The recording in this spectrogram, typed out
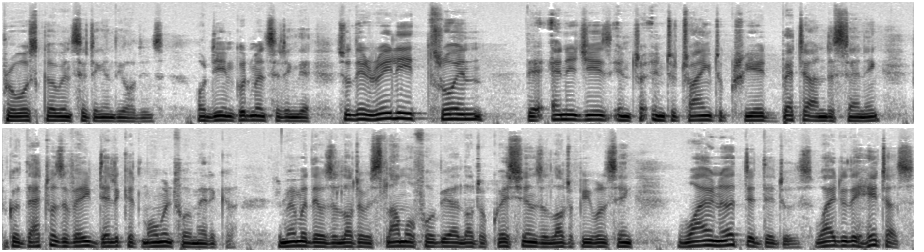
Provost Kerwin sitting in the audience, or Dean Goodman sitting there. So they really throw in their energies into, into trying to create better understanding, because that was a very delicate moment for America. Remember, there was a lot of Islamophobia, a lot of questions, a lot of people saying, "Why on earth did they do this? Why do they hate us?"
